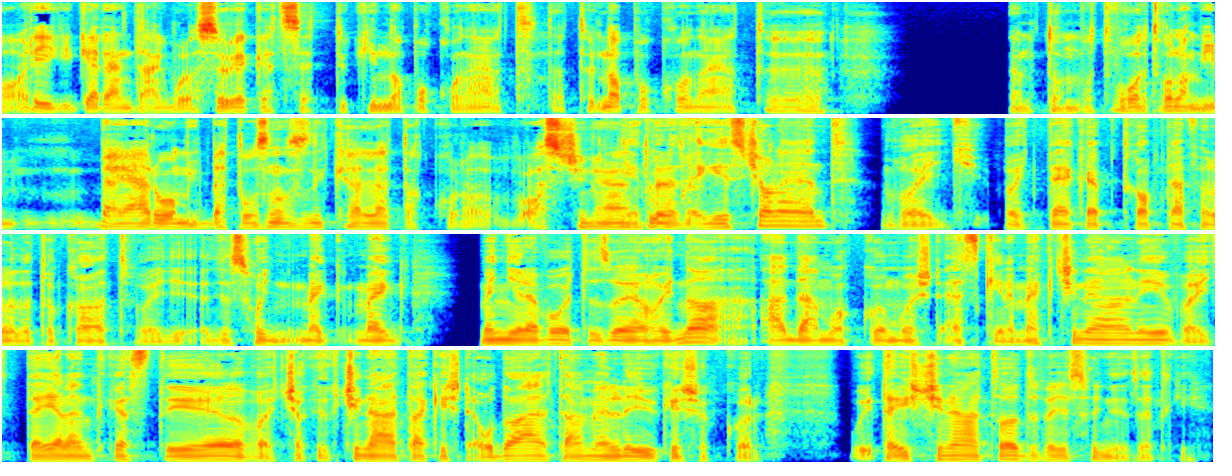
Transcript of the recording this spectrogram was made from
a régi gerendákból a szögeket szedtük ki napokon át, tehát hogy napokon át nem tudom, ott volt valami bejáró, amit betozozni kellett, akkor azt csináltuk. Ilyenkor az egész család, vagy, vagy te kap- kaptál feladatokat, vagy ez hogy meg, meg mennyire volt az olyan, hogy na, Ádám, akkor most ezt kéne megcsinálni, vagy te jelentkeztél, vagy csak ők csinálták, és te odaálltál melléjük, és akkor úgy te is csináltad, vagy ez hogy nézett ki?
